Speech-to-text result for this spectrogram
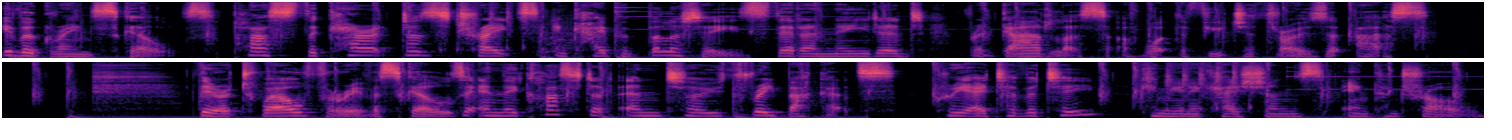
evergreen skills, plus the characters, traits, and capabilities that are needed regardless of what the future throws at us. There are 12 forever skills, and they're clustered into three buckets creativity, communications, and control.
